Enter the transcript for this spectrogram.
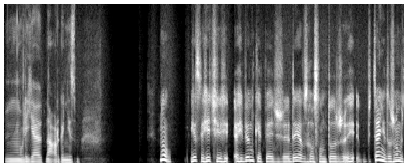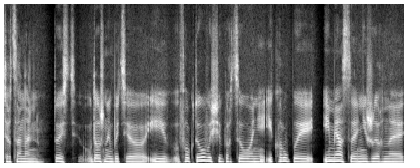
влияют на организм? Ну, если речь о ребенке, опять же, да и о взрослом тоже, питание должно быть рациональным. То есть должны быть э, и фрукты, овощи в рационе, и крупы, и мясо нежирное,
